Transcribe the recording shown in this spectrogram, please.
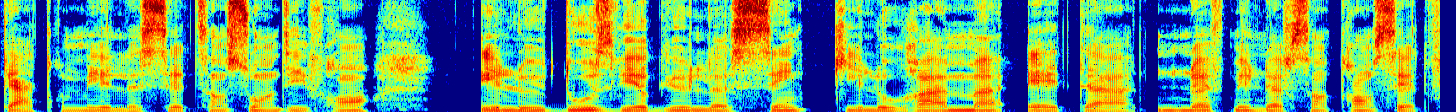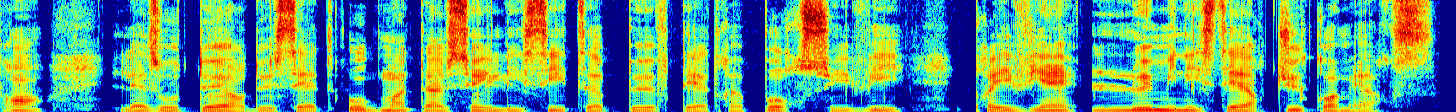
4 770 francs et le 12,5 kg est à 9 937 francs. Les auteurs de cette augmentation illicite peuvent être poursuivis, prévient le ministère du Commerce.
